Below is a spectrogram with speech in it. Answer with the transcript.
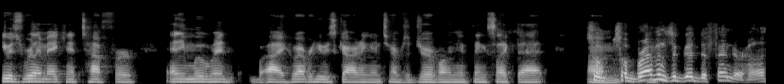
he was really making it tough for any movement by whoever he was guarding in terms of dribbling and things like that. So, um, so Brevin's a good defender, huh?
